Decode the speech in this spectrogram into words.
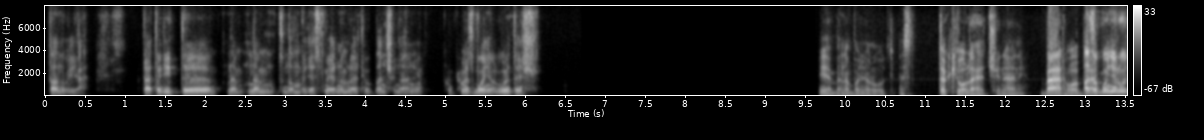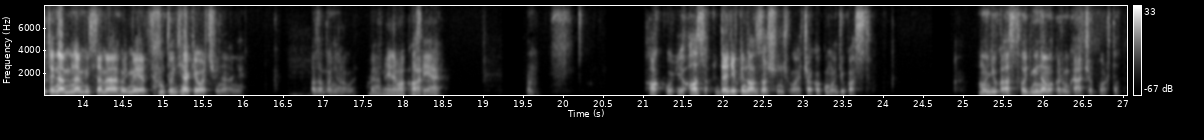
tanuljál. Tehát, hogy itt nem, nem tudom, hogy ezt miért nem lehet jobban csinálni. Nekem ez bonyolult, és Mi ebben a bonyolult? Ezt tök jól lehet csinálni. Bárhol, bárhol. Az a bonyolult, hogy nem, nem hiszem el, hogy miért nem tudják jól csinálni. Az a bonyolult. Hát, miért nem akarják? Akkor, az, de egyébként azzal sincs baj, csak akkor mondjuk azt. Mondjuk azt, hogy mi nem akarunk átcsoportot.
